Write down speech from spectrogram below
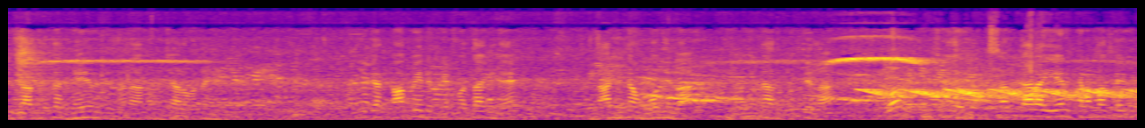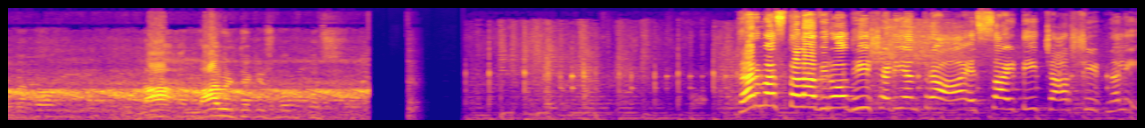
ವಿಚಾರದಿಂದ ಧೈರ್ಯದಿಂದ ನಾನು ವಿಚಾರವನ್ನು ಹೇಳಿದೆ. ಈಗ ಕಾಪಿ ನಿಮಗೆ ಗೊತ್ತಾಗಿದೆ ನಾನಿನ್ನ ಓದಿಲ್ಲ ನಾನಿನ್ನ ಅದು ಗೊತ್ತಿಲ್ಲ. ಸರ್ಕಾರ ಏನು ಕ್ರಮ ಕೈಗೊಳ್ಳಬೇಕು ಲಾ law will take its own course. ಧರ್ಮಸ್ಥಳ ವಿರೋಧಿ ಷಡ್ಯಂತ್ರ ಎಸ್ಐಟಿ ಚಾರ್ಜ್ ಶೀಟ್ನಲ್ಲಿ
